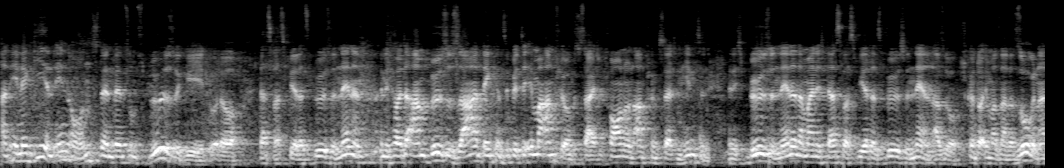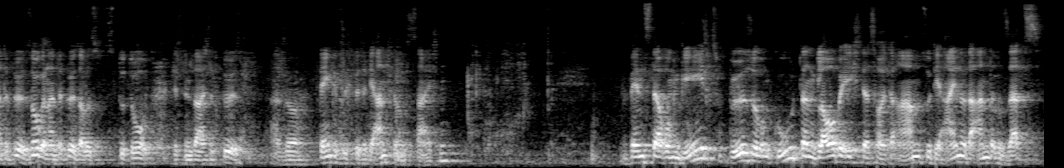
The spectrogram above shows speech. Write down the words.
an Energien in uns, denn wenn es ums Böse geht oder das, was wir das Böse nennen, wenn ich heute Abend böse sah, denken Sie bitte immer Anführungszeichen vorne und Anführungszeichen hinten. Wenn ich böse nenne, dann meine ich das, was wir das Böse nennen. Also ich könnte auch immer sagen, das sogenannte Böse, sogenannte Böse, aber es ist zu doof, deswegen sage ich das Böse. Also denken Sie sich bitte die Anführungszeichen. Wenn es darum geht, böse und gut, dann glaube ich, dass heute Abend so die ein oder andere Satz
